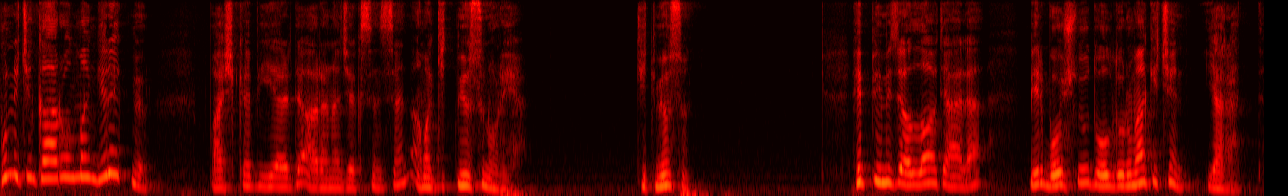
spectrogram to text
Bunun için kahrolman gerekmiyor. Başka bir yerde aranacaksın sen ama gitmiyorsun oraya. Gitmiyorsun. Hepimizi allah Teala bir boşluğu doldurmak için yarattı.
